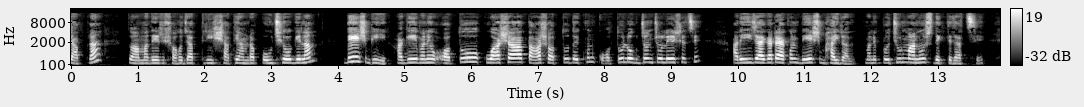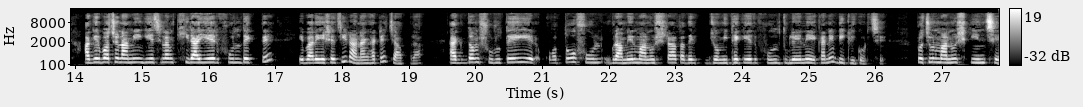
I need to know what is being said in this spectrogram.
চাপড়া। তো আমাদের সহযাত্রীর সাথে আমরা পৌঁছেও গেলাম। বেশ ভিড়। আগে মানে অত কুয়াশা, তা সত্ত্বেও দেখুন কত লোকজন চলে এসেছে। আর এই জায়গাটা এখন বেশ ভাইরাল মানে প্রচুর মানুষ দেখতে যাচ্ছে। আগের বছর আমি গিয়েছিলাম খিরাইয়ের ফুল দেখতে, এবারে এসেছি রানাঘাটে চাপড়া। একদম শুরুতেই কত ফুল গ্রামের মানুষরা তাদের জমি থেকে ফুল তুলে এনে এখানে বিক্রি করছে। প্রচুর মানুষ কিনছে,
